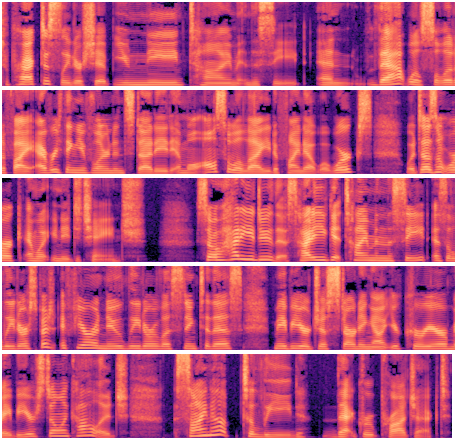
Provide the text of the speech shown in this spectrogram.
to practice leadership, you need time in the seat. And that will solidify everything you've learned and studied and will also allow you to find out what works, what doesn't work, and what you need to change. So, how do you do this? How do you get time in the seat as a leader, especially if you're a new leader listening to this? Maybe you're just starting out your career, maybe you're still in college. Sign up to lead that group project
